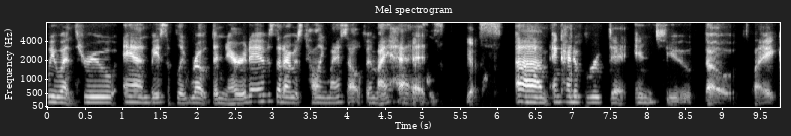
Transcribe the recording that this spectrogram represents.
we went through and basically wrote the narratives that I was telling myself in my head. Yes. yes. Um, and kind of grouped it into those like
